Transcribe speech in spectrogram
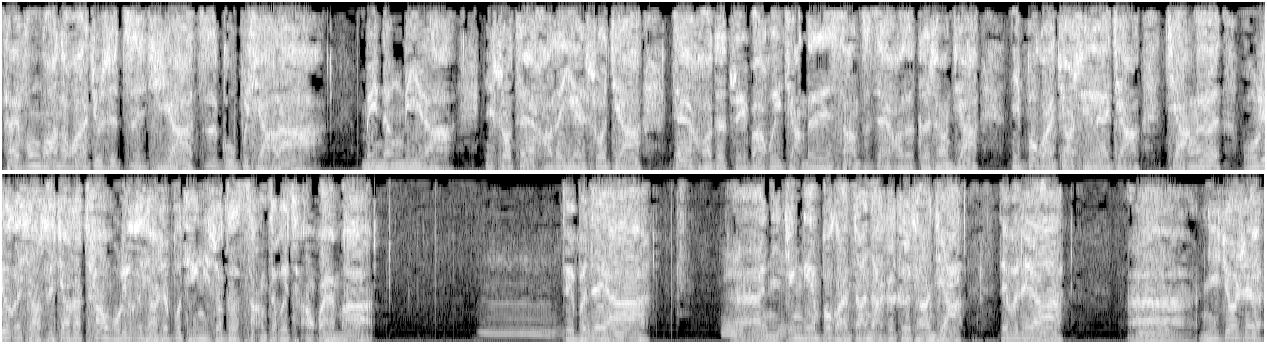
太疯狂的话就是自己呀、自顾不暇啦，没能力啦。你说再好的演说家，再好的嘴巴会讲的人，嗓子再好的歌唱家，你不管叫谁来讲，讲了五六个小时，叫他唱五六个小时不停，你说他嗓子会唱坏吗？嗯。对不对呀？对啊，你今天不管找哪个歌唱家，对不对啊？啊，你就是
